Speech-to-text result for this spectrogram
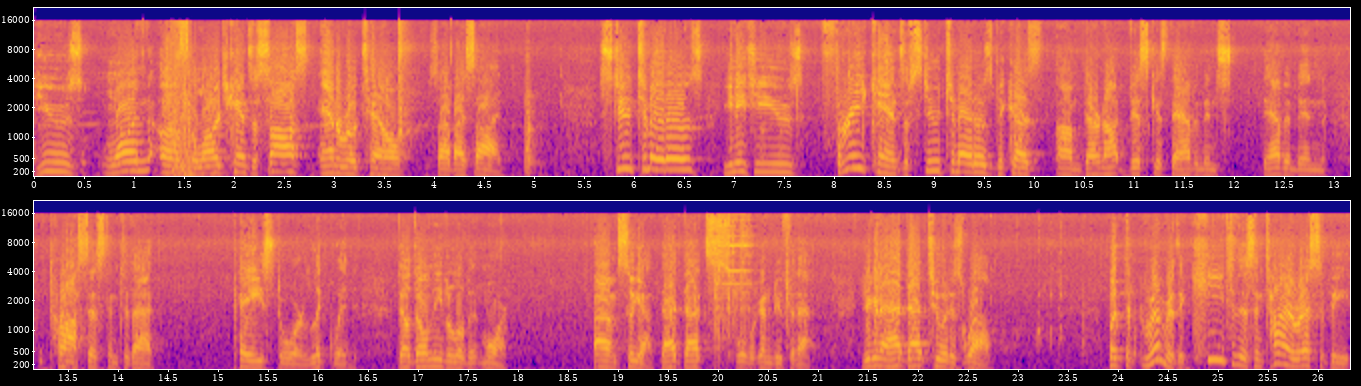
use one of the large cans of sauce and a Rotel side by side. Stewed tomatoes, you need to use three cans of stewed tomatoes because um, they're not viscous. They haven't been they haven't been processed into that paste or liquid. They'll they'll need a little bit more. Um, so yeah, that that's what we're going to do for that. You're going to add that to it as well. But the, remember, the key to this entire recipe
